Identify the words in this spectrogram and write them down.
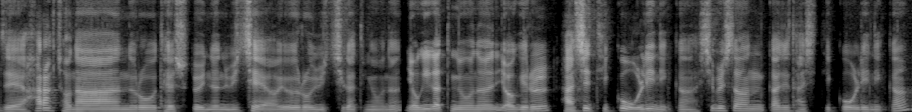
이제 하락 전환으로 될 수도 있는 위치예요. 요런 위치 같은 경우는. 여기 같은 경우는 여기를 다시 딛고 올리니까 11선까지 다시 딛고 올리니까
